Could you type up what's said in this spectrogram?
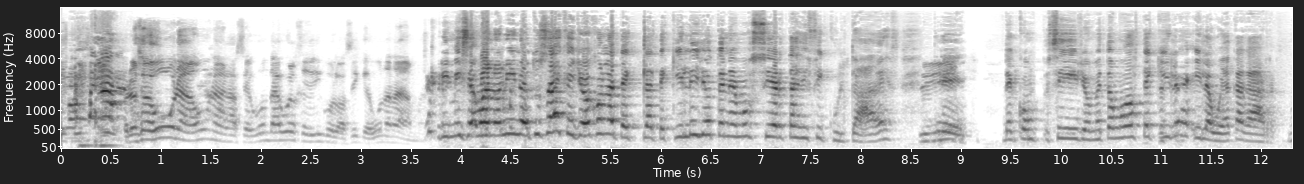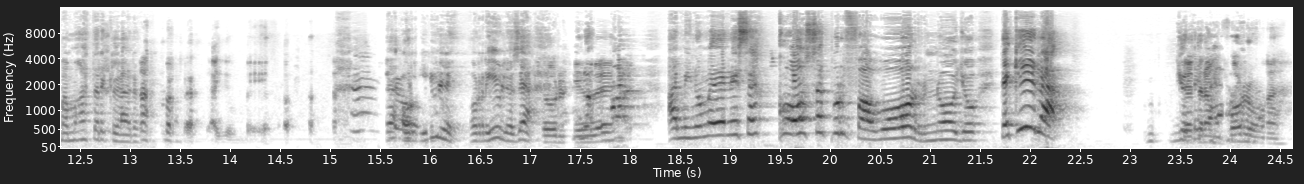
sí. papá! Pero eso es una, una, la segunda hago el ridículo, así que una nada más. Primicia. Bueno, Nino, tú sabes que yo con la, te- la tequila y yo tenemos ciertas dificultades. Sí. de- de sí, yo me tomo dos tequilas y la voy a cagar. Vamos a estar claros. Ay, Dios mío. Horrible, horrible. O sea, Horrible. no, a, a mí no me den esas cosas, por favor. No, yo. ¡Tequila! Yo Se te, transforma.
